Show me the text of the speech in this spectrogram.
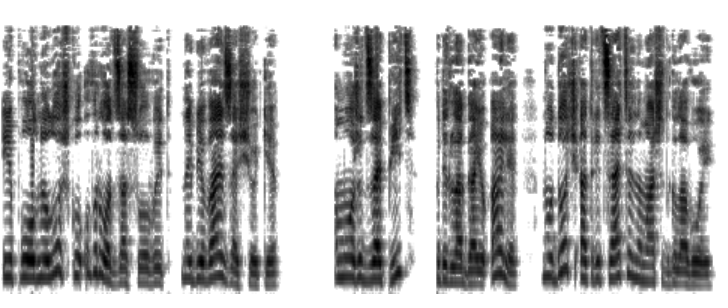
и полную ложку в рот засовывает, набивая за щеки. «Может, запить?» — предлагаю Але, но дочь отрицательно машет головой.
